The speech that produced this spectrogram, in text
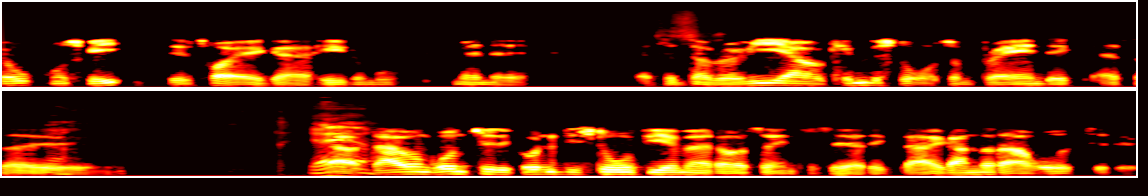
jo, måske. Det tror jeg ikke er helt umuligt. Men øh, altså, WWE er jo kæmpestort som brand, ikke? Altså. Øh, Ja, ja. Der, der er jo en grund til, at det kun er de store firmaer, der også er interesseret. Ikke? Der er ikke andre, der har råd til det.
